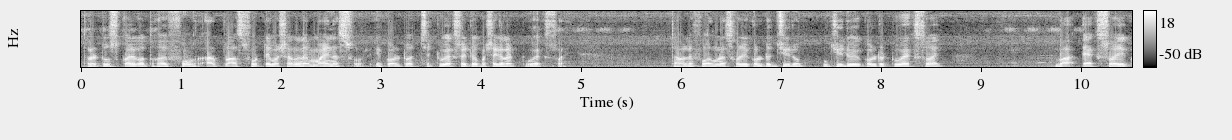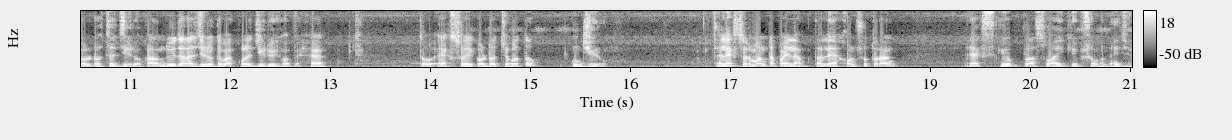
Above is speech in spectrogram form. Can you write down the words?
তাহলে টু স্কোয়ার কত হয়? ফোর আর প্লাস ফোরটে পাশে আনলে মাইনাস ফোর ইকুয়াল টু হচ্ছে টু এক্স ওয়াই টু পাশে গেলে টু এক্স ওয়াই তাহলে four minus four equal to zero zero equal to two X Y বা এক্স ওয়াই ইকুয়াল টু হচ্ছে জিরো কারণ দুই দ্বারা জিরোকে ভাগ করলে জিরোই হবে হ্যাঁ? তো এক্স ওয়াই হচ্ছে কত? জিরো তাহলে এক্সের মানটা পাইলাম। তাহলে এখন সুতরাং X cube plus Y cube সমান, এই যে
